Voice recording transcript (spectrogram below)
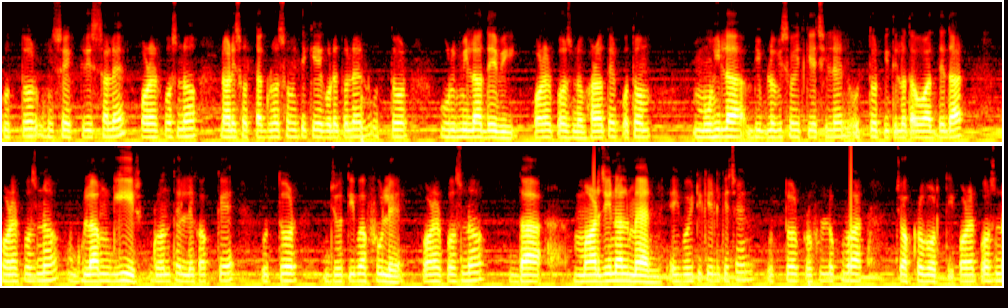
উত্তর উনিশশো একত্রিশ সালে। পরের প্রশ্ন, নারী সত্যাগ্রহ সমিতি কে গড়ে তোলেন? উত্তর উর্মিলা দেবী পরের প্রশ্ন, ভারতের প্রথম মহিলা বিপ্লবী শহীদ কে ছিলেন? উত্তর, প্রীতিলতা ওয়াদ্দেদার। পরের প্রশ্ন, গুলামগীর গ্রন্থের লেখককে উত্তর, জ্যোতিবা ফুলে। পরের প্রশ্ন, দ্য মার্জিনাল ম্যান। এই বইটিকে লিখেছেন? উত্তর, প্রফুল্ল কুমার চক্রবর্তী। পরের প্রশ্ন,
